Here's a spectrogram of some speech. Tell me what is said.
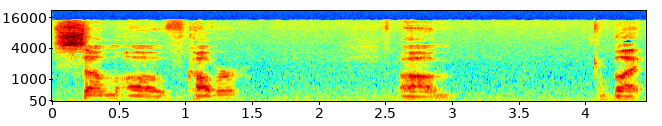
some of cover, um, but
